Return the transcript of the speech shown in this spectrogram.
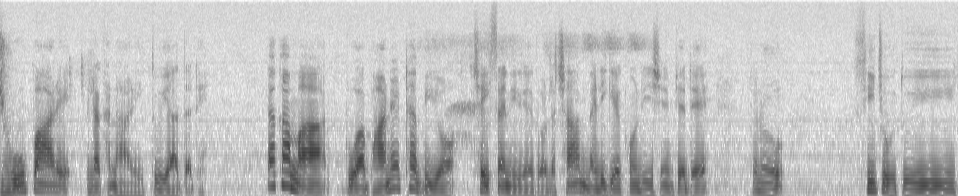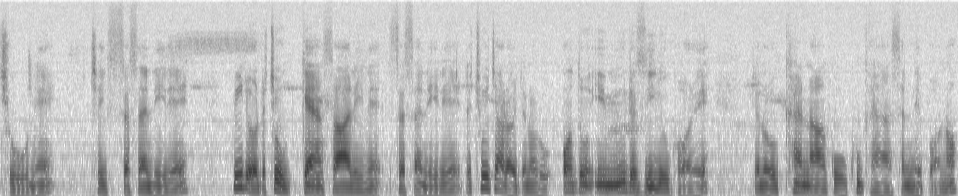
ယိုးပါတဲ့လက္ခဏာတွေတွေ့ရတတ်တယ်။အဲ့ကမှသူကဘာနဲ့ထပ်ပြီးတော့ချိတ်ဆက်နေတယ်ဆိုတော့တခြား medical condition ဖြစ်တဲ့ကျွန်တော်တို့စီးချိုသွေးချိုနဲ့ချိတ်ဆက်ဆက်နေတယ်။ပြီးတော့တချို့ကင်ဆာတွေနဲ့ဆက်ဆက်နေတယ်။တချို့ကျတော့ကျွန်တော်တို့ autoimmune disease လို့ခေါ်တယ်။ကျွန်တော်တို့ခန္ဓာကိုယ်ခုခံအားစနစ်ပေါ့နော်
